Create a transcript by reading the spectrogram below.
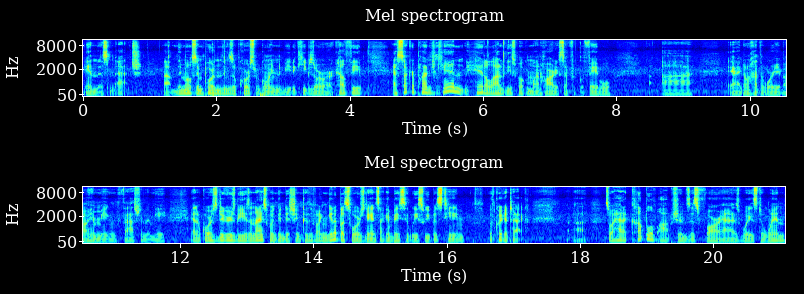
in this match. Uh, the most important things, of course, were going to be to keep Zoroark healthy, as Sucker Punch can hit a lot of these Pokemon hard, except for Clefable. Uh, and I don't have to worry about him being faster than me. And of course, Diggersby is a nice win condition, because if I can get up a Swords Dance, I can basically sweep his team with Quick Attack. Uh, so I had a couple of options as far as ways to win.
